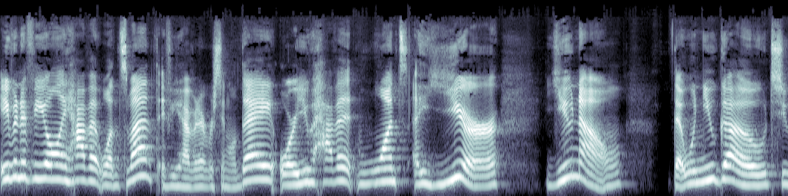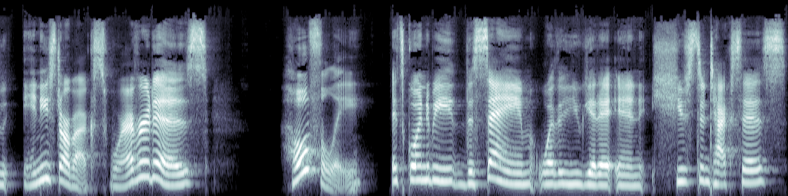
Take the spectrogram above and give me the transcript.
Even if you only have it once a month, if you have it every single day or you have it once a year, you know that when you go to any Starbucks, wherever it is, hopefully it's going to be the same whether you get it in Houston, Texas,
